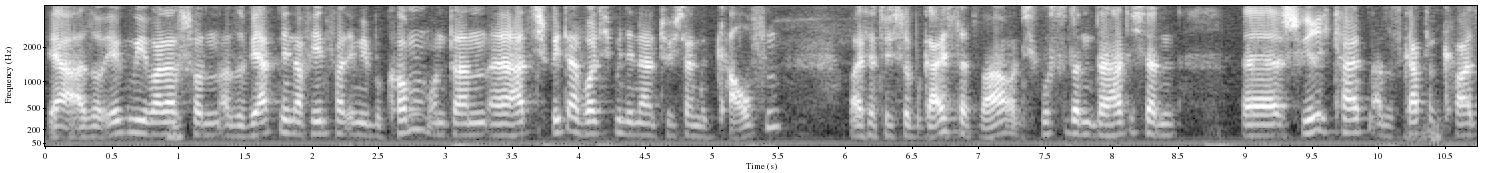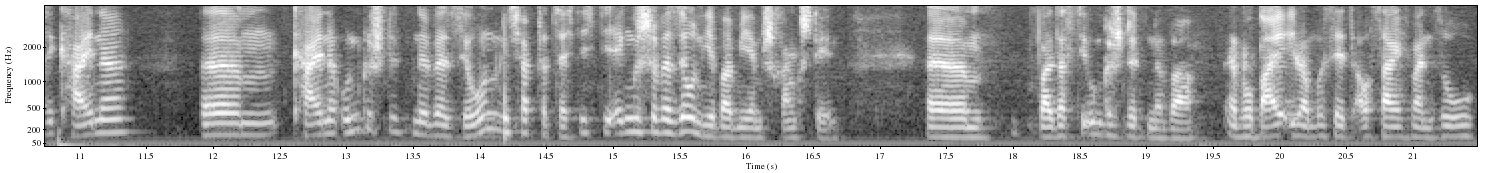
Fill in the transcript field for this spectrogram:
Ja, also irgendwie war das schon, also wir hatten den auf jeden Fall irgendwie bekommen und dann äh, hatte ich später, wollte ich mir den natürlich dann kaufen, weil ich natürlich so begeistert war und ich wusste dann, da hatte ich dann äh, Schwierigkeiten, also es gab dann quasi keine ähm, keine ungeschnittene Version. Ich habe tatsächlich die englische Version hier bei mir im Schrank stehen. Ähm, weil das die ungeschnittene war. Äh, wobei, man muss jetzt auch sagen, ich meine, so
